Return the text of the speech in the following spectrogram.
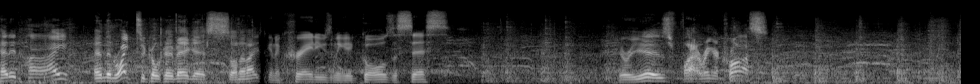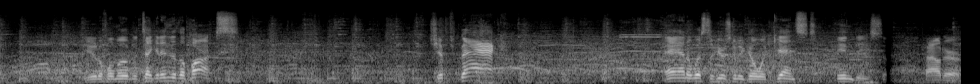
Headed high. And then right to Koke Vegas on a nice. He's going to create. He was going to get goals, assists. Here he is, firing across. Beautiful move to take it into the box. Chipped back. And a whistle here is going to go against Indies. Powder.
